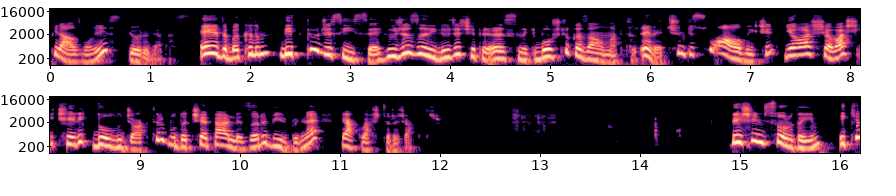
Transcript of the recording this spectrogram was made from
plazmoliz görülemez. E'de bakalım bitki hücresi ise hücre zarı ile hücre çeperi arasındaki boşluk azalmaktır. Evet çünkü su aldığı için yavaş yavaş içerik dolacaktır. Bu da çeperle zarı birbirine yaklaştıracaktır. Beşinci sorudayım. İki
